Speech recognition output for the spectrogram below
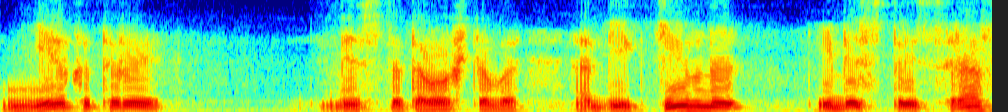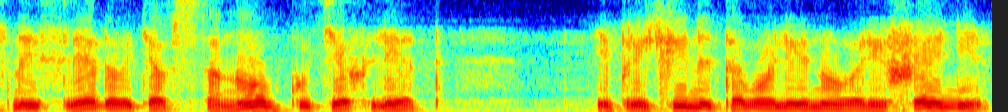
некоторые, вместо того, чтобы объективно и беспристрастно исследовать обстановку тех лет и причины того или иного решения,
